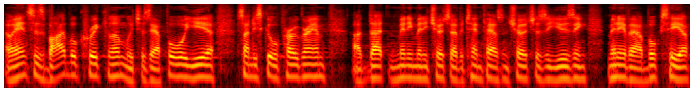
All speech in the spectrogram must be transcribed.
our Answers Bible curriculum, which is our four year Sunday school program uh, that many, many churches, over 10,000 churches, are using, many of our books here.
